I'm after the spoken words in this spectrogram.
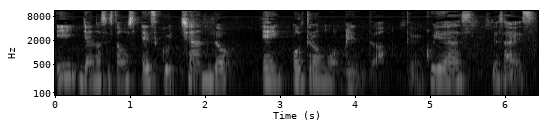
y ya nos estamos escuchando en otro momento. Te cuidas, ya sabes.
